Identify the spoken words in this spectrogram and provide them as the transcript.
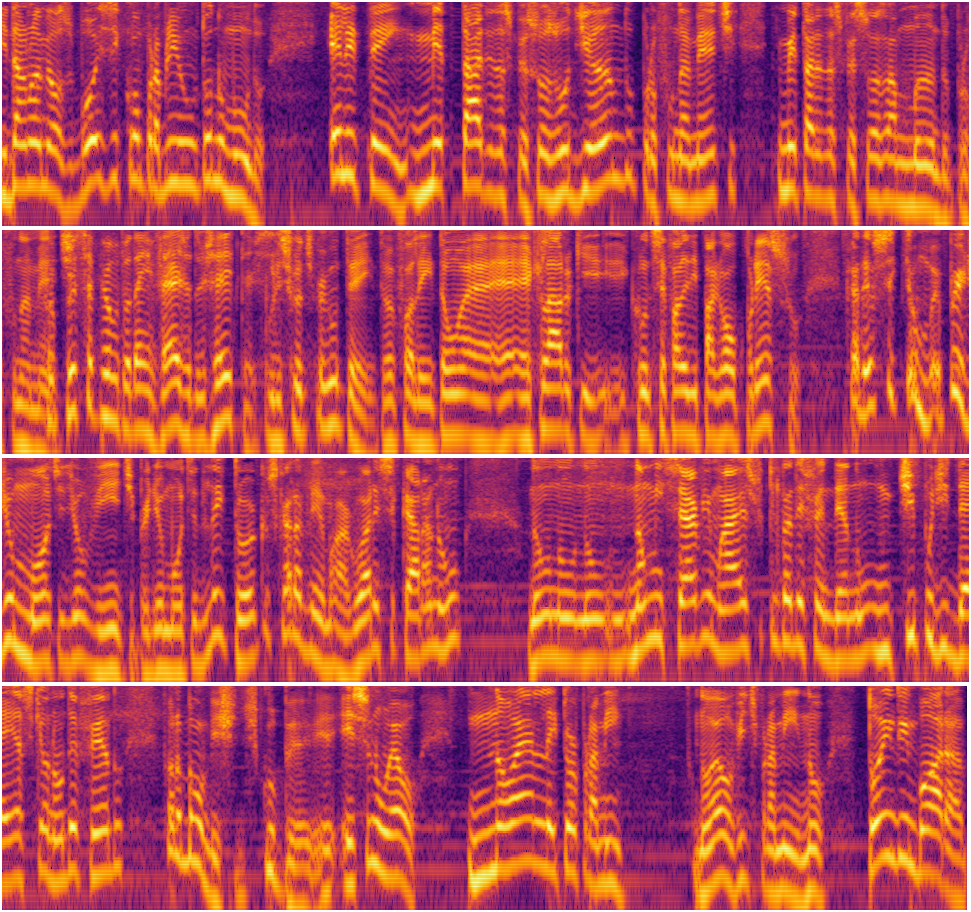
e dá nome aos bois e compra briga com todo mundo ele tem metade das pessoas odiando profundamente e metade das pessoas amando profundamente. Foi por isso que você perguntou da inveja dos haters? Por isso que eu te perguntei. Então eu falei, então é, é, é claro que quando você fala de pagar o preço, cara, eu sei que eu, eu, perdi um monte de ouvinte, perdi um monte de leitor que os caras veem, agora esse cara não, não, não, não, não me serve mais porque ele está defendendo um, tipo de ideias que eu não defendo. Falou, bom, bicho, desculpa, esse não é o, não é leitor para mim. Não é ouvinte para mim, não. Tô indo embora.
